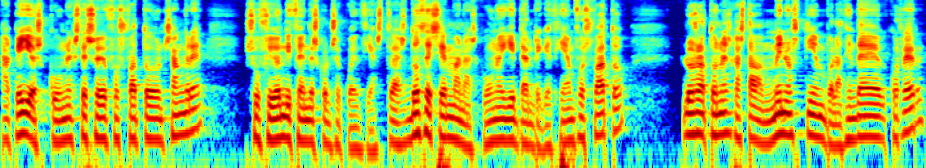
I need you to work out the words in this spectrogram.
aquellos con un exceso de fosfato en sangre sufrieron diferentes consecuencias. Tras 12 semanas con una dieta enriquecida en fosfato, los ratones gastaban menos tiempo en la cinta de correr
